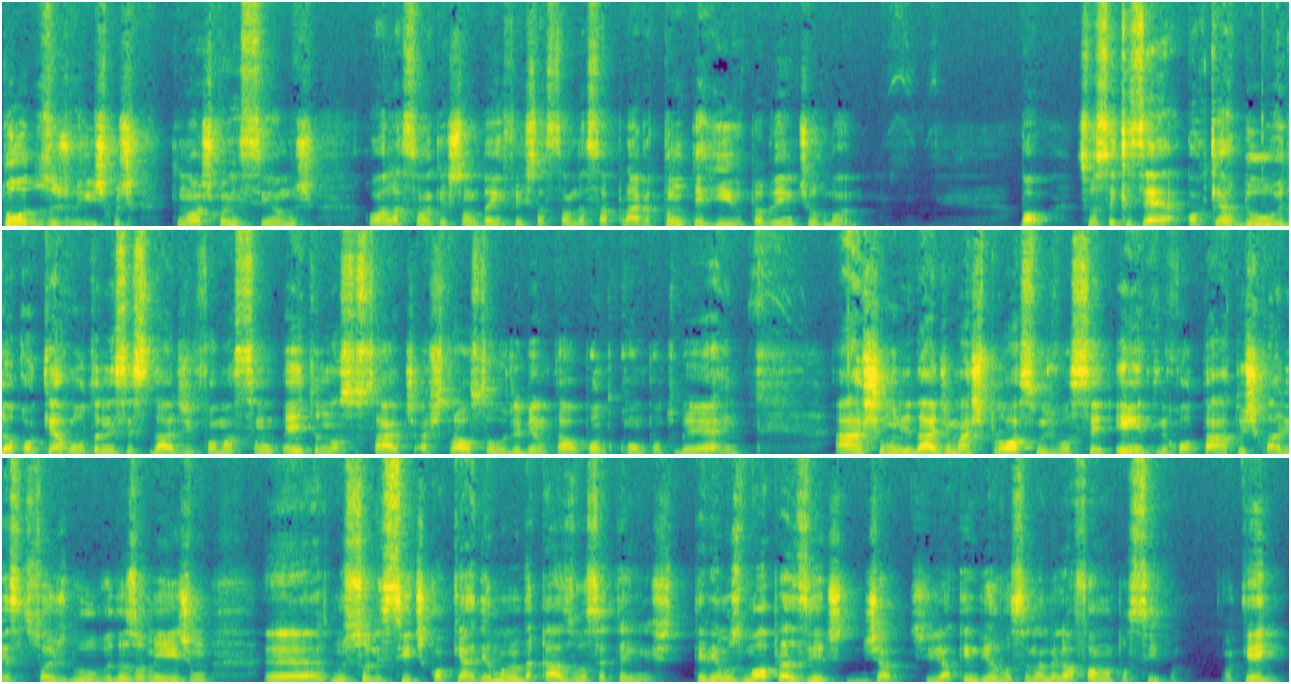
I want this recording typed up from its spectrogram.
todos os riscos que nós conhecemos com relação à questão da infestação dessa praga tão terrível para o ambiente urbano. Bom, se você quiser qualquer dúvida ou qualquer outra necessidade de informação, entre no nosso site astralsaudeambiental.com.br, ache uma unidade mais próxima de você, entre em contato, esclareça suas dúvidas ou mesmo é, nos solicite qualquer demanda caso você tenha. Teremos o maior prazer de, de atender você da melhor forma possível, ok?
